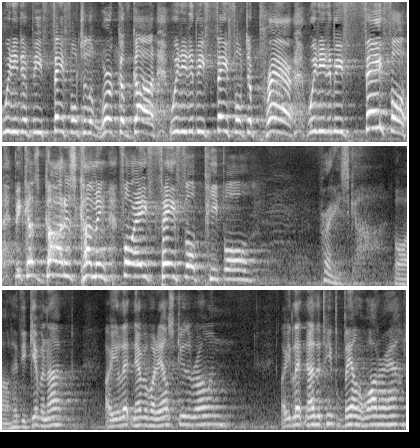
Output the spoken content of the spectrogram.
We need to be faithful to the work of God. We need to be faithful to prayer. We need to be faithful because God is coming for a faithful people. Praise God. Well, have you given up? Are you letting everybody else do the rowing? Are you letting other people bail the water out?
